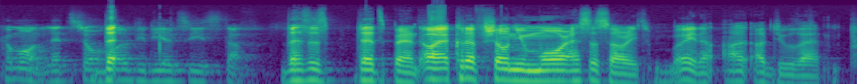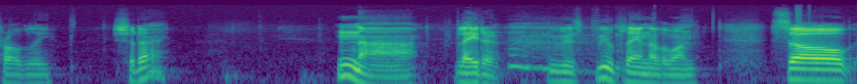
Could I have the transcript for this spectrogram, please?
Come on, let's show all the DLC stuff. this is that's Bernd. Oh, I could have shown you more accessories. Wait, I'll, I'll do that probably. Should I? Nah, later. we will we'll play another one. So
